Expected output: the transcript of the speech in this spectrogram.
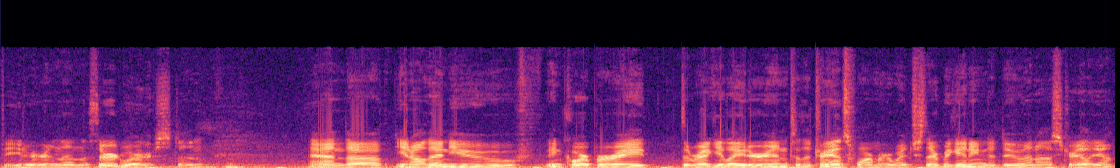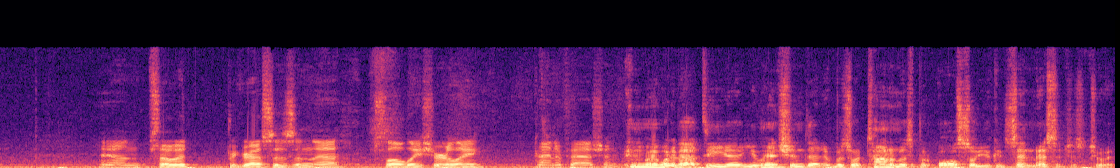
feeder, and then the third worst, and and uh, you know, then you incorporate the regulator into the transformer, which they're beginning to do in Australia, and so it progresses in that slowly, surely kind of fashion. Well, what about the? Uh, you mentioned that it was autonomous, but also you could send messages to it.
